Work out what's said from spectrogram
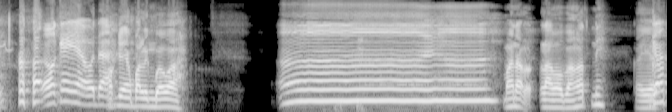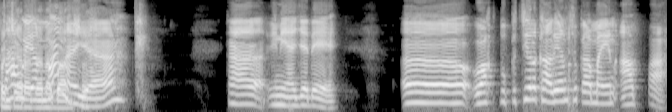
Oke ya udah. Oke yang paling bawah. Eh, Mana lama banget nih? Kayak Gak tahu yang dana mana bansos. ya. Ka- ini aja deh. Eh, waktu kecil kalian suka main apa?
